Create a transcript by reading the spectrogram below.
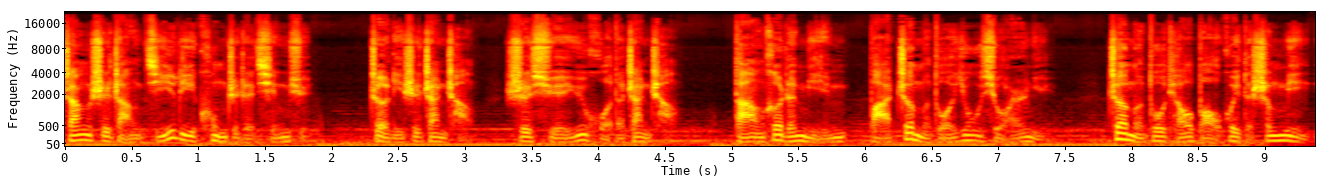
张师长极力控制着情绪。这里是战场。是血与火的战场，党和人民把这么多优秀儿女、这么多条宝贵的生命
